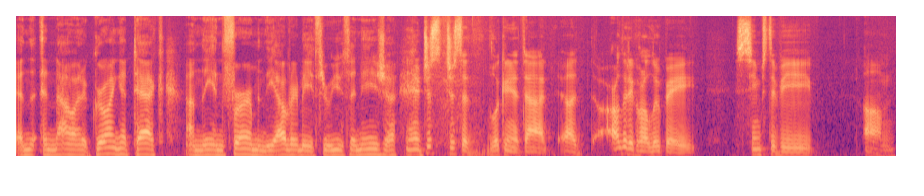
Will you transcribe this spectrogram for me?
and and now a growing attack on the infirm and the elderly through euthanasia. You know, just just uh, looking at that, uh, Our Lady of Guadalupe seems to be um,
